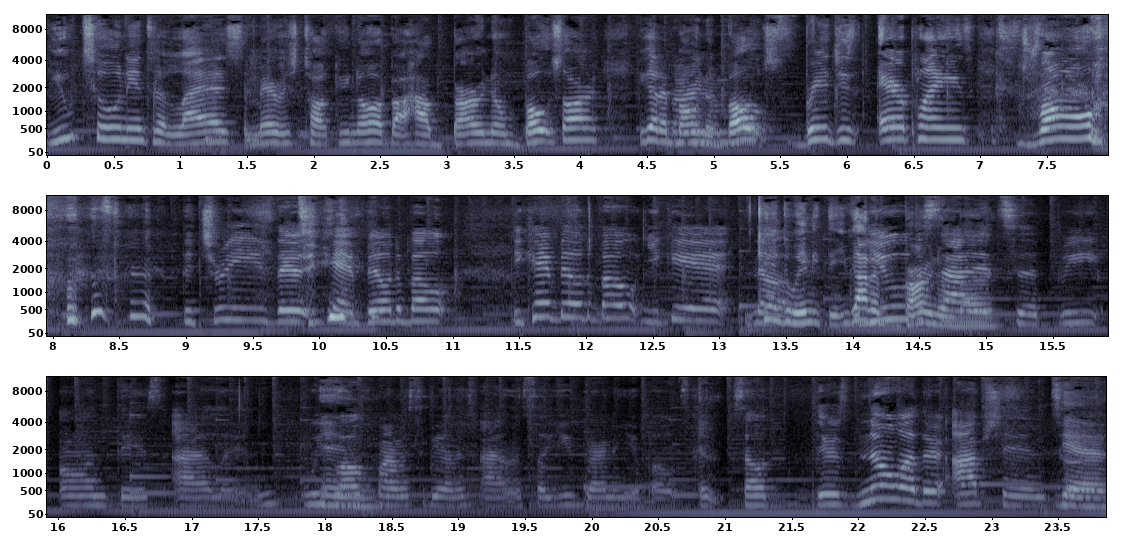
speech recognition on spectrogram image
you tune into the last marriage talk. You know about how burn them boats are. You gotta burn, Burn the boats, boats. bridges, airplanes, drones. the trees. There, you can't build a boat. You can't build a boat. You can't. You no. can't do anything. You gotta you burn decided them. to be on this island. We And- both promised to be on this island, so you burning your boats. And- so there's no other option to Yeah.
